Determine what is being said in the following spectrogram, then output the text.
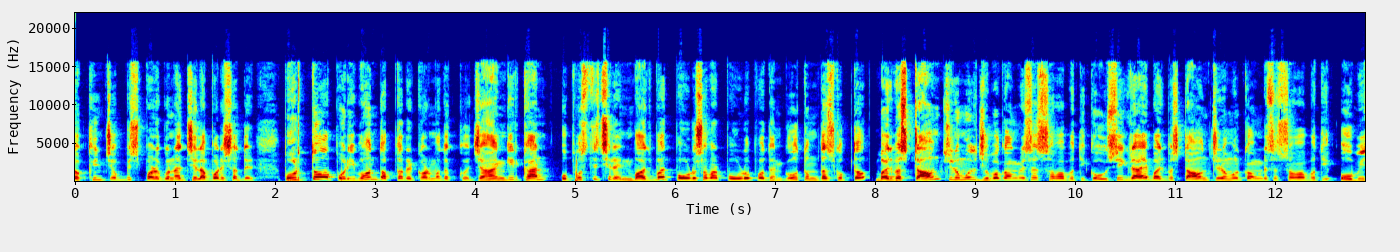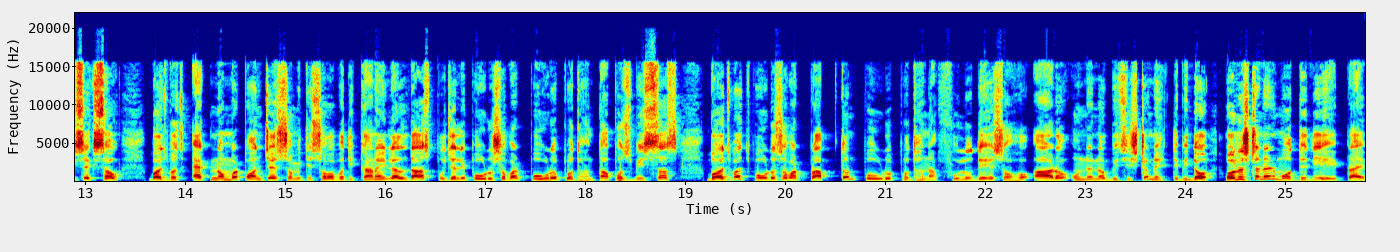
দক্ষিণ চব্বিশ পরগনা জেলা পরিষদের পূর্ত ও পরিবহন দপ্তরের কর্মদক্ষ জাহাঙ্গীর খান। উপস্থিত ছিলেন বজবজ পৌরসভার পৌরপ্রধান গৌতম দাসগুপ্ত বজবজ টাউন তৃণমূল যুব কংগ্রেসের সভাপতি কৌশিক রায়, বজবজ টাউন তৃণমূল কংগ্রেসের সভাপতি অভিষেক সাউ, বজবজ এক নম্বর পঞ্চায়েত সমিতির সভাপতি কানাইলাল দাস, পূজালী পৌরসভার পৌরপ্রধান তাপস বিশ্বাস, বজবজ পৌরসভার প্রাক্তন পৌরপ্রধানা ফুলু দে সহ আরও অন্যান্য বিশিষ্ট নেতৃবৃন্দ। অনুষ্ঠানের মধ্যে দিয়ে প্রায়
